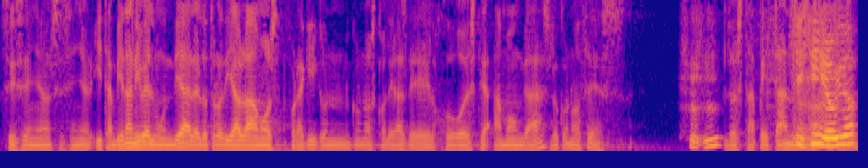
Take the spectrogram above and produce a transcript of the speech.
Sí, señor, sí, señor. Y también a nivel mundial. El otro día hablábamos por aquí con, unos colegas del juego este Among Us, ¿lo conoces? Lo está petando. Sí, sí, he oído,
